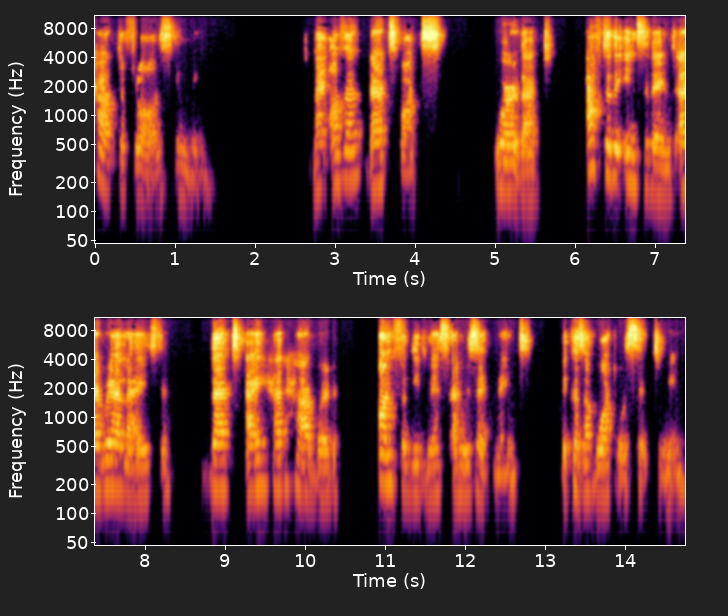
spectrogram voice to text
character flaws in me. My other dark spots were that after the incident, I realized that I had harbored unforgiveness and resentment because of what was said to me.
